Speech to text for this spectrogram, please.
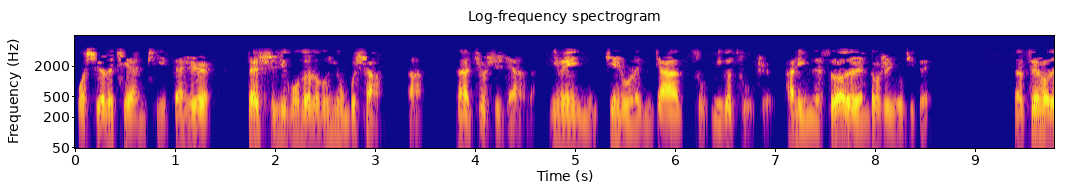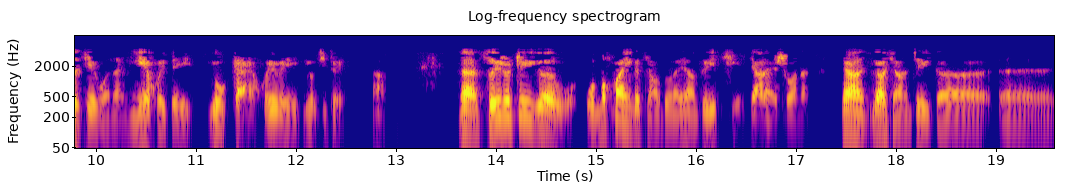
我学了 TMP，但是在实际工作中都用不上啊，那就是这样的，因为你进入了一家组一个组织，它里面的所有的人都是游击队，那最后的结果呢，你也会被又改回为游击队啊。那所以说这个我我们换一个角度来讲，对于企业家来说呢，要要想这个呃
